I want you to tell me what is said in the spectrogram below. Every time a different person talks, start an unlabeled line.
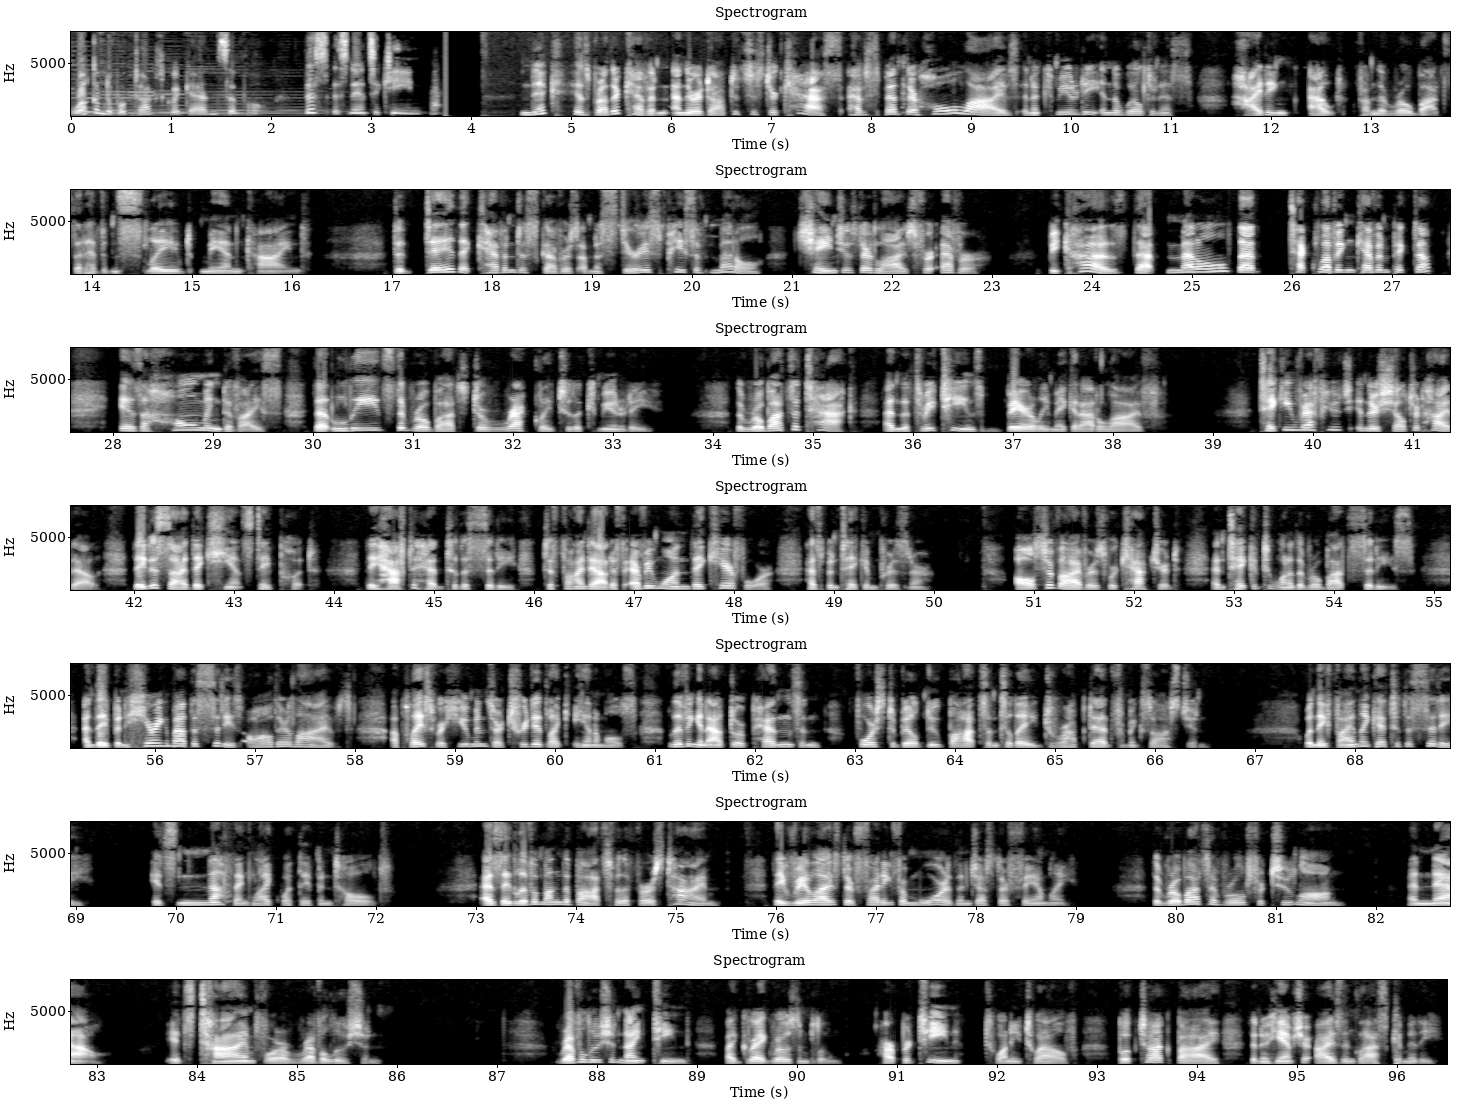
Welcome to Book Talks Quick and Simple. This is Nancy Keane.
Nick, his brother Kevin, and their adopted sister Cass have spent their whole lives in a community in the wilderness, hiding out from the robots that have enslaved mankind. The day that Kevin discovers a mysterious piece of metal changes their lives forever. Because that metal that tech loving Kevin picked up is a homing device that leads the robots directly to the community. The robots attack, and the three teens barely make it out alive. Taking refuge in their sheltered hideout, they decide they can't stay put. They have to head to the city to find out if everyone they care for has been taken prisoner. All survivors were captured and taken to one of the robot cities and they've been hearing about the cities all their lives, a place where humans are treated like animals, living in outdoor pens and forced to build new bots until they drop dead from exhaustion. When they finally get to the city, it's nothing like what they've been told. As they live among the bots for the first time, they realize they're fighting for more than just their family. The robots have ruled for too long, and now it's time for a revolution. Revolution 19 by Gregg Rosenblum. Harper Teen, 2012. Book talk by the New Hampshire Isinglass Committee.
